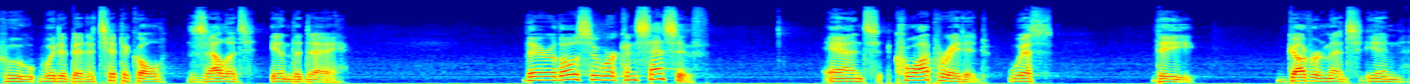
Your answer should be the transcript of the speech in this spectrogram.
who would have been a typical zealot in the day. There are those who were concessive and cooperated with the government in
